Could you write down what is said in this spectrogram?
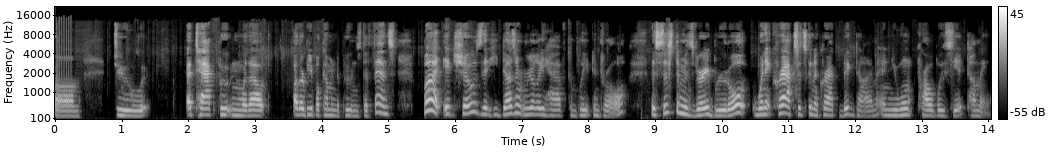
um, to attack Putin without other people coming to Putin's defense, but it shows that he doesn't really have complete control. The system is very brutal. When it cracks, it's going to crack big time, and you won't probably see it coming.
